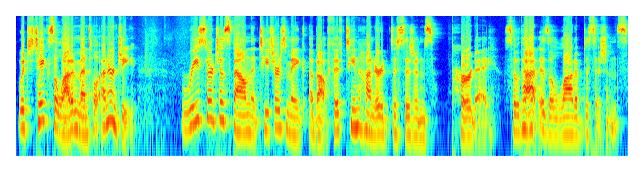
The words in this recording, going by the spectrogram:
which takes a lot of mental energy. Research has found that teachers make about 1,500 decisions per day. So that is a lot of decisions.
